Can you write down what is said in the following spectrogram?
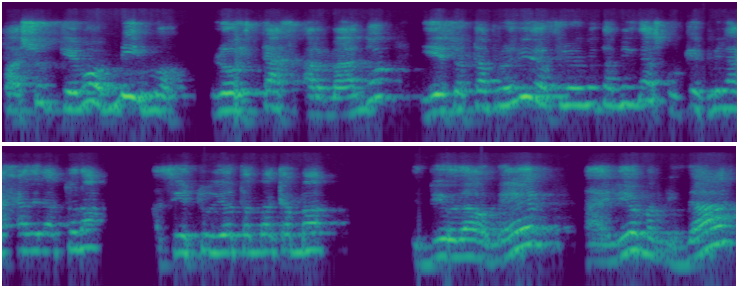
Pashut que vos mismo lo estás armando y eso está prohibido porque es melaja de la Torah. Así estudió Tanakama, Viuda Omer, a Eliom Amigdal.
